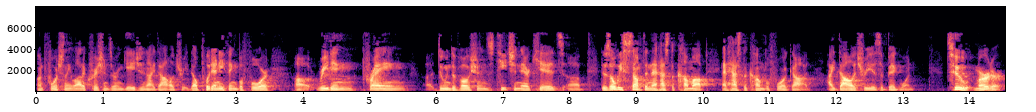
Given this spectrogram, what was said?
unfortunately, a lot of Christians are engaged in idolatry. They'll put anything before uh, reading, praying, uh, doing devotions, teaching their kids. Uh, there's always something that has to come up and has to come before God. Idolatry is a big one. Two, murder.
